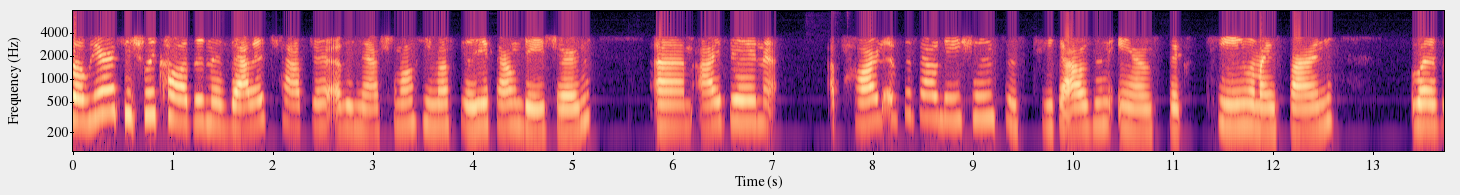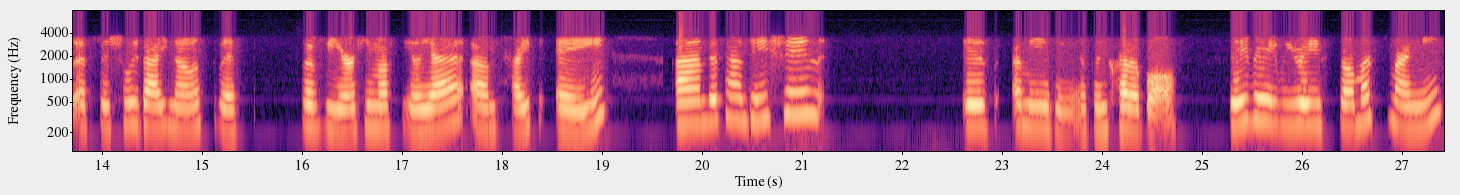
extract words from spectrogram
So, we are officially called the Nevada chapter of the National Hemophilia Foundation. Um, I've been a part of the foundation since 2016 when my son was officially diagnosed with severe hemophilia um, type A. Um, the foundation is amazing. It's incredible. They we raise so much money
